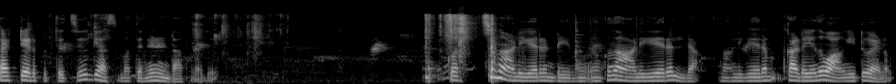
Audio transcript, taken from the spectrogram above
ചട്ടി അടുപ്പത്ത് വെച്ച് ഗ്യാസ് തന്നെയാണ് ഉണ്ടാക്കുന്നത്. കുറച്ച് നാളികേരം ഉണ്ടായിരുന്നു. നമുക്ക് നാളികേരമല്ല നാളികേരം കടയിൽ നിന്ന് വാങ്ങിയിട്ട് വേണം.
